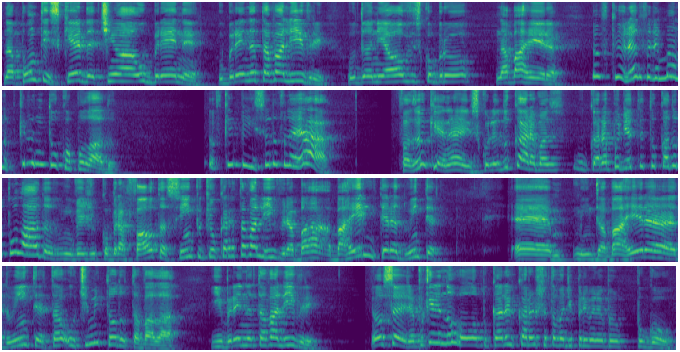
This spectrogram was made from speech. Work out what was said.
Na ponta esquerda tinha o Brenner. O Brenner estava livre. O Daniel Alves cobrou na barreira. Eu fiquei olhando e falei, mano, por que ele não tocou pro lado? Eu fiquei pensando, falei, ah, fazer o quê, né? Escolha do cara, mas o cara podia ter tocado pro lado, em vez de cobrar falta assim, porque o cara tava livre. A, ba a barreira inteira do Inter. É, a barreira do Inter, tá, o time todo tava lá. E o Brenner tava livre. Ou seja, porque ele não rolou pro cara e o cara chutava de primeira pro, pro gol?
